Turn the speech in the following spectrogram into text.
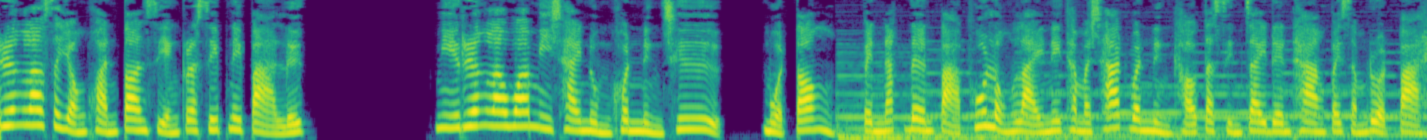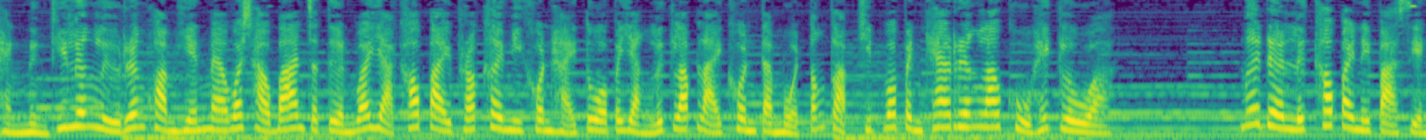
เรื่องเล่าสยองขวัญตอนเสียงกระซิบในป่าลึก มีเรื่องเล่าว่ามีชายหนุ่มคนหนึ่งชื่อ หมวดต้องเป็นนักเดินป่าผู้หลงไหลในธรรมชาติวันหนึ่งเขาตัดสินใจเดินทางไปสำรวจป่าแห่งหนึ่งที่เรื่องลือเรื่องความเฮี้ยนแม้ว่าชาวบ้านจะเตือนว่าอย่าเข้าไปเพราะเคยมีคนหายตัวไปอย่างลึกลับหลายคนแต่หมวดต้องกลับคิดว่าเป็นแค่เรื่องเล่าขู่ให้กลัว เมื่อเดินลึกเข้าไปในป่าเสียง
